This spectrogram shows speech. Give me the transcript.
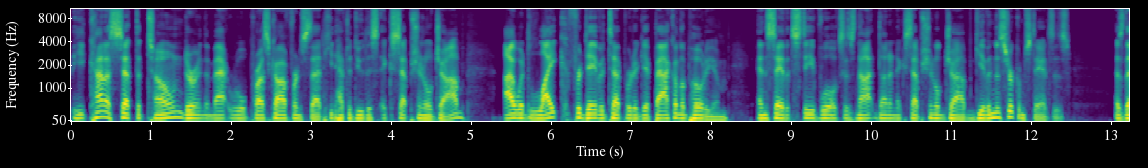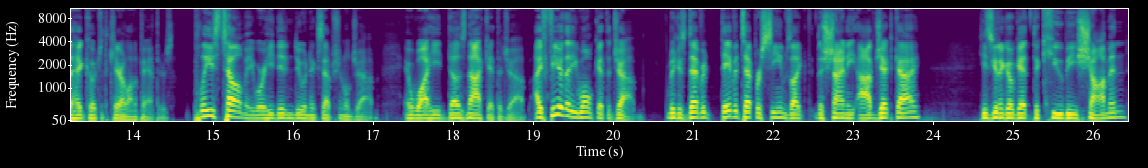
he kind of set the tone during the Matt Rhule press conference that he'd have to do this exceptional job. I would like for David Tepper to get back on the podium and say that Steve Wilks has not done an exceptional job given the circumstances. as the head coach of the Carolina Panthers. Please tell me where he didn't do an exceptional job and why he does not get the job. I fear that he won't get the job because David, David Tepper seems like the shiny object guy. He's going to go get the QB shaman.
